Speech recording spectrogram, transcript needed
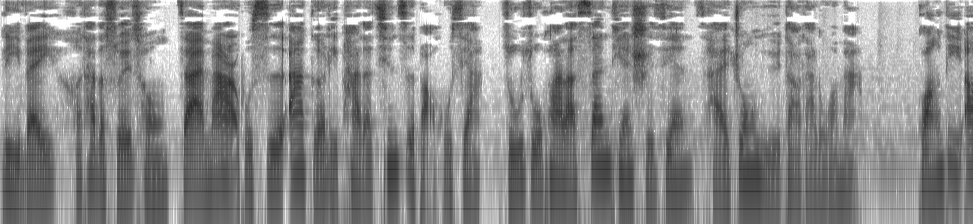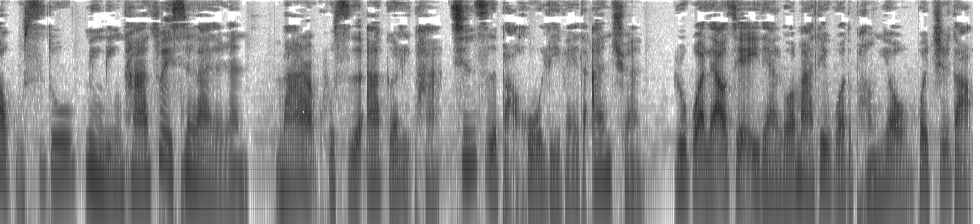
李维和他的随从在马尔库斯·阿格里帕的亲自保护下，足足花了三天时间，才终于到达罗马。皇帝奥古斯都命令他最信赖的人马尔库斯·阿格里帕亲自保护李维的安全。如果了解一点罗马帝国的朋友会知道。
